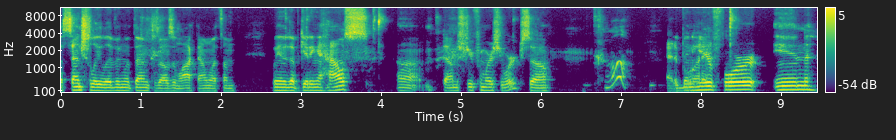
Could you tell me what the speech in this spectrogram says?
essentially living with them because I was in lockdown with them, we ended up getting a house um, down the street from where she works. So Cool. I've been here for in,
